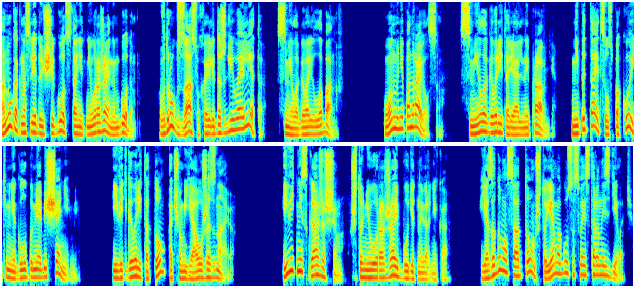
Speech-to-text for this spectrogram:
А ну как на следующий год станет неурожайным годом? Вдруг засуха или дождливое лето? Смело говорил Лобанов. Он мне понравился. Смело говорит о реальной правде не пытается успокоить меня глупыми обещаниями. И ведь говорит о том, о чем я уже знаю. И ведь не скажешь им, что не урожай будет наверняка. Я задумался о том, что я могу со своей стороны сделать.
